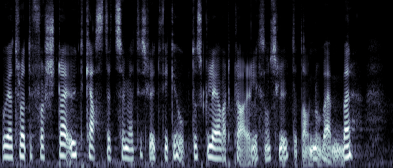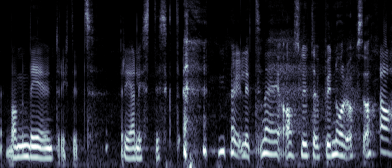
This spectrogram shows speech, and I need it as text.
Och jag tror att det första utkastet som jag till slut fick ihop, då skulle jag varit klar i liksom slutet av november. Jag bara, men det är ju inte riktigt realistiskt möjligt. Nej, avsluta upp i norr också. Ja,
